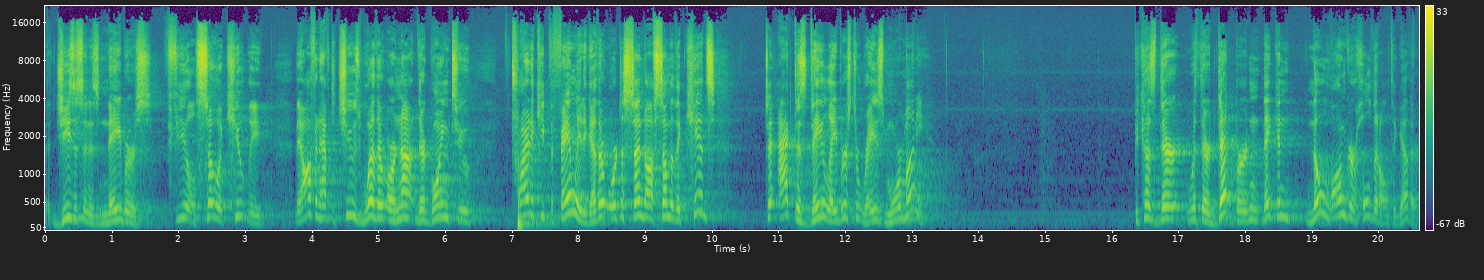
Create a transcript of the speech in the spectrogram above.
that Jesus and his neighbors feel so acutely, they often have to choose whether or not they're going to try to keep the family together or to send off some of the kids to act as day laborers to raise more money. Because they're, with their debt burden, they can no longer hold it all together.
